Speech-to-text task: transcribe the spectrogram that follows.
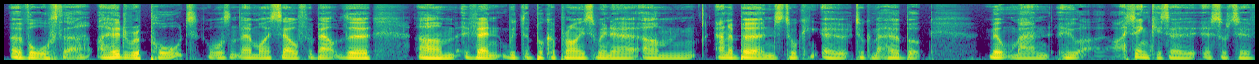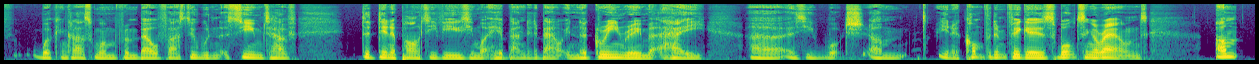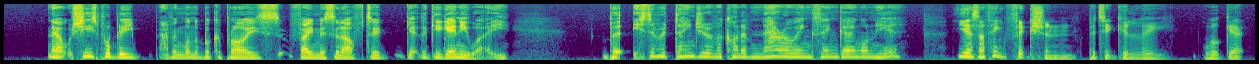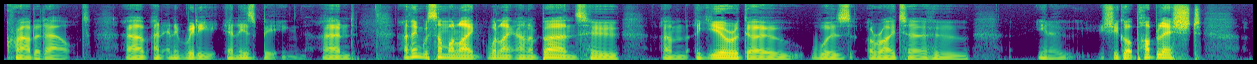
of author? I heard a report, I wasn't there myself, about the um, event with the Booker Prize winner um, Anna Burns talking uh, talking about her book Milkman, who I think is a, a, sort of working class woman from Belfast who wouldn't assume to have the dinner party views you might hear bandied about in the green room at Hay uh, as you watch um, you know confident figures waltzing around. Um, now she's probably having won the Booker Prize famous enough to get the gig anyway. But is there a danger of a kind of narrowing thing going on here? Yes, I think fiction particularly will get crowded out, um, and and it really and is being. And I think with someone like well, like Anna Burns, who um, a year ago was a writer who, you know, she got published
